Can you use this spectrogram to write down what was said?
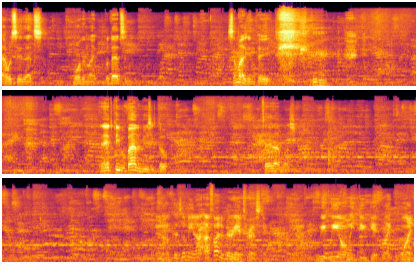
I would say that's more than like well that's somebody's getting paid. it ain't the people buying the music though. tell you that much. You know, because I mean, I, I find it very interesting. You know, we, we only do get like one,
